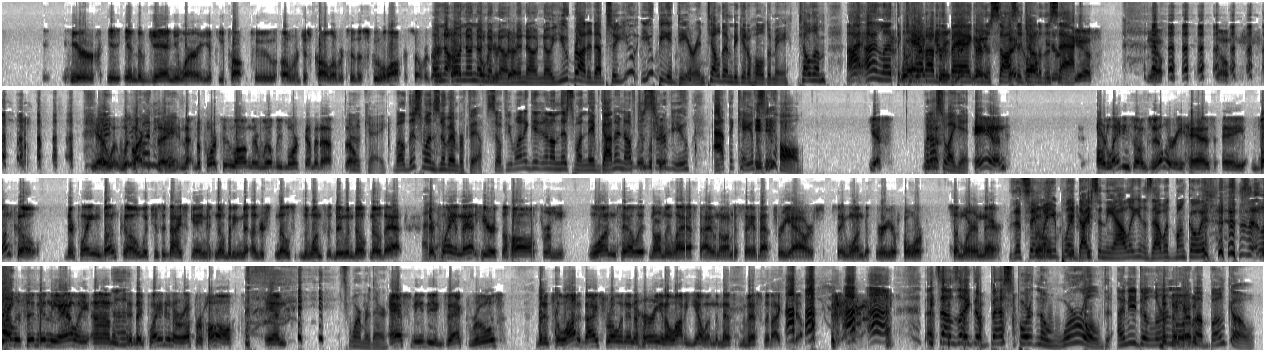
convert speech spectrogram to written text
here end of January if you talk to over just call over to the school office over there. Oh no! Jack- Oh no! No! No! No! No! No! No! You brought it up, so you you be a dear and tell them to get a hold of me. Tell them I, I let the Well, cat out of true. the bag They- or they- the sausage out of the here, sack. Yes. Yep. so. Yeah, You're- w- you're like funny, I say, Dave. before too long there will be more coming up. So Okay. Well, this one's November 5th. So if you want to get in on this one, they've got enough November to serve 5th. you at the KFC Mhm. hall. yes. What Yeah. else do I get? And our ladies auxiliary has a bunco. They're playing bunco, which is a dice game. If nobody under, knows, the ones that do and don't know that, I they're don't. playing that here at the hall from one till it normally lasts. I don't know. I'm going to say about three hours. Say one to three or four, somewhere in there. Is that the same So, way you play dice in the alley? Is that what bunco is? is it well, it's sitting in the alley. Um, Uh. they played in our upper hall, and it's warmer there? ask me the exact rules, but it's a lot of dice rolling in a hurry and a lot of yelling. The, best that I can tell. That sounds like the best sport in the world. I need to learn more have a- about bunco.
